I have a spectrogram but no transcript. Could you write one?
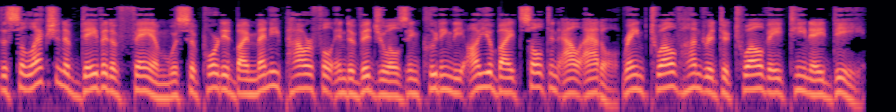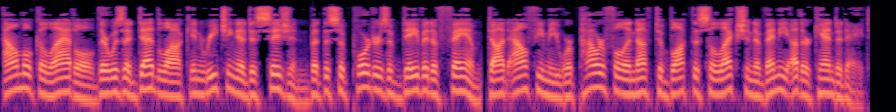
The selection of David of Fayyum was supported by many powerful individuals including the Ayyubite Sultan al-Adil reigned 1200–1218 AD, al-Mulk al-Adil there was a deadlock in reaching a decision but the supporters of David of Fayyum were powerful enough to block the selection of any other candidate.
